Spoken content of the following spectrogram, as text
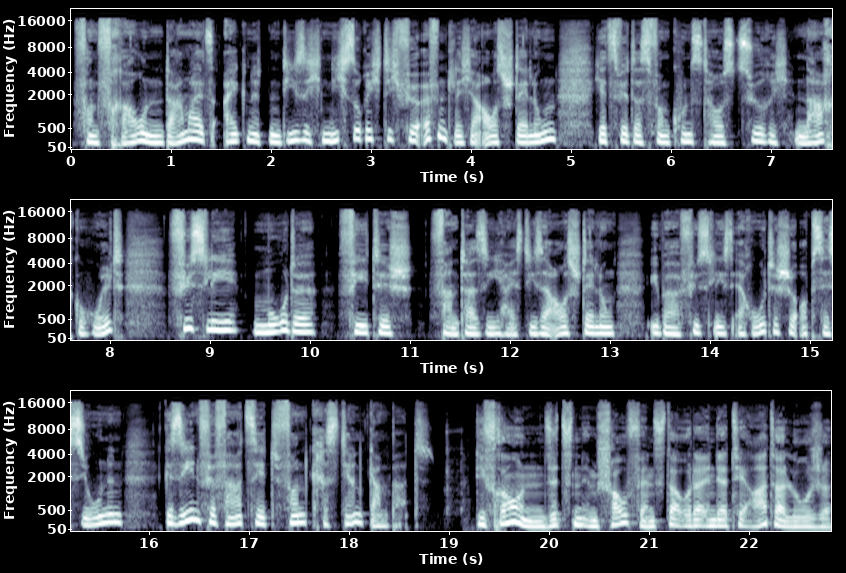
von Frauen. Damals eigneten die sich nicht so richtig für öffentliche Ausstellungen. Jetzt wird das vom Kunsthaus Zürich nachgeholt. Füßli, Mode, Fetisch, Fantasie heißt diese Ausstellung über Füßlis erotische Obsessionen, gesehen für Fazit von Christian Gampert. Die Frauen sitzen im Schaufenster oder in der Theaterloge,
